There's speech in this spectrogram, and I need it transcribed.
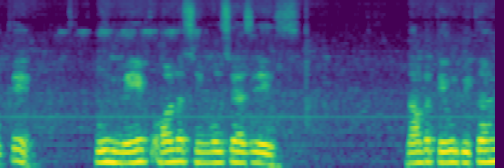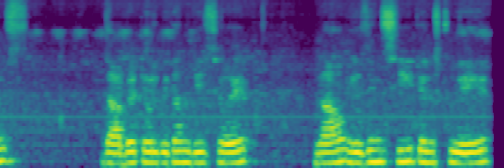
okay we make all the symbols as is. Now the table becomes the update table becomes this way. Now using c tends to a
